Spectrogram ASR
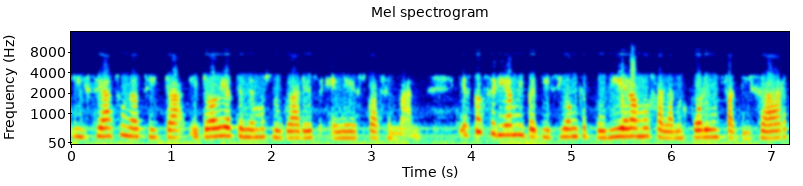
y se hace una cita y todavía tenemos lugares en esta semana. Esta sería mi petición que pudiéramos a lo mejor enfatizar.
